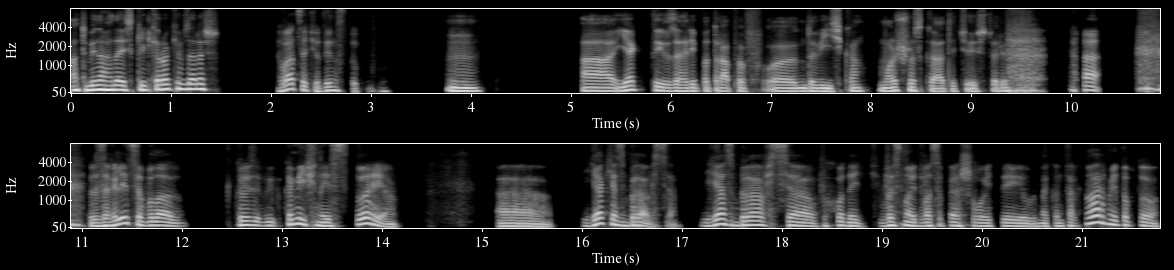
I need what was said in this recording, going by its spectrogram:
А тобі нагадай, скільки років зараз? 21 стукнув. Угу. А як ти взагалі потрапив е, до війська? Можеш розказати цю історію? Взагалі, це була комічна історія. Як я збирався? Я збирався, виходить, весною 21-го йти на контрактну армію. Тобто,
